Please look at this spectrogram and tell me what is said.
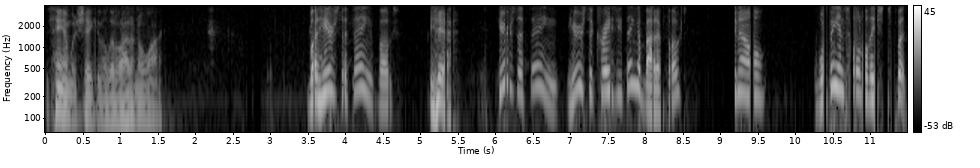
His hand was shaking a little. I don't know why. But here's the thing, folks. Yeah. Here's the thing. Here's the crazy thing about it, folks. You know, we're being told all these, but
